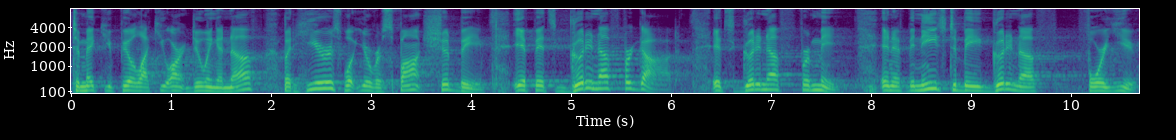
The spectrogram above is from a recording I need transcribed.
to make you feel like you aren't doing enough. But here's what your response should be if it's good enough for God, it's good enough for me. And if it needs to be good enough for you.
